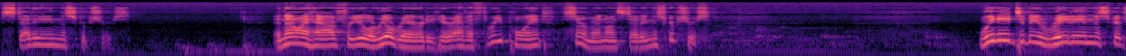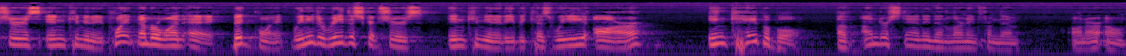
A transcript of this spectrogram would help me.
studying the scriptures. And now I have for you a real rarity here. I have a three point sermon on studying the scriptures. We need to be reading the scriptures in community. Point number 1A, big point. We need to read the scriptures in community because we are incapable of understanding and learning from them on our own.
